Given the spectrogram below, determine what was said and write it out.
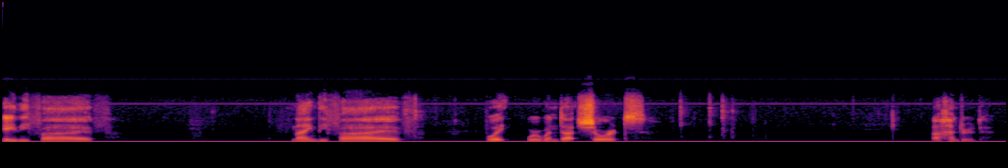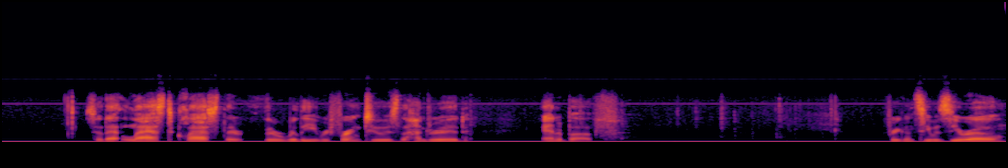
85, 95. Boy, we're one dot short. 100. So that last class they're, they're really referring to is the 100 and above. Frequency was 0.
